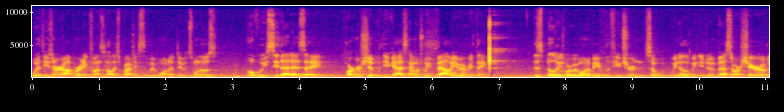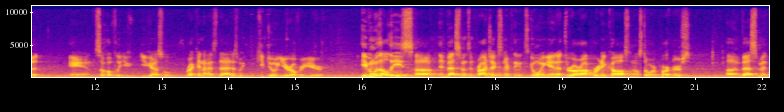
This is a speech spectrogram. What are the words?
with using our operating funds and all these projects that we want to do. It's one of those, hopefully you see that as a partnership with you guys, how much we value everything. This building is where we want to be for the future, and so we know that we need to invest our share of it. And so hopefully you, you guys will recognize that as we keep doing year over year. Even with all these uh, investments and projects and everything that's going in through our operating costs and also our partners' uh, investment,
